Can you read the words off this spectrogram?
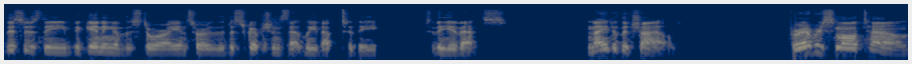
this is the beginning of the story and sort of the descriptions that lead up to the to the events. Night of the Child. For every small town,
